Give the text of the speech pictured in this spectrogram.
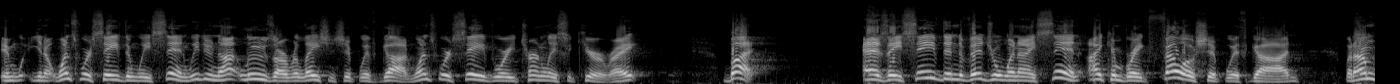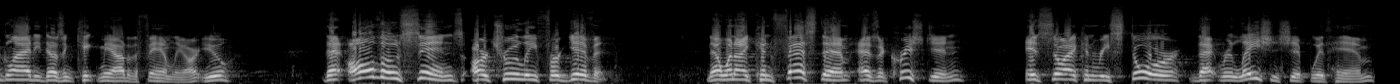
and you know, once we're saved and we sin, we do not lose our relationship with God. Once we're saved, we're eternally secure, right? But as a saved individual, when I sin, I can break fellowship with God, but I'm glad He doesn't kick me out of the family, aren't you? That all those sins are truly forgiven. Now, when I confess them as a Christian, it's so I can restore that relationship with Him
